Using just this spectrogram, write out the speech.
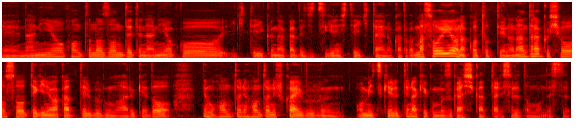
えー、何を本当望んでて何をこう生きていく中で実現していきたいのかとか、まあ、そういうようなことっていうのはなんとなく表層的に分かってる部分もあるけどでも本当に本当に深い部分を見つけるっていうのは結構難しかったりすると思うんです。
